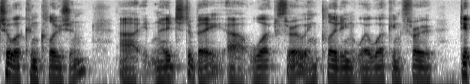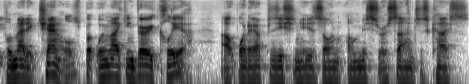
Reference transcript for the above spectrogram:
to a conclusion. Uh, it needs to be uh, worked through, including we're working through diplomatic channels, but we're making very clear uh, what our position is on, on Mr Assange's case.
